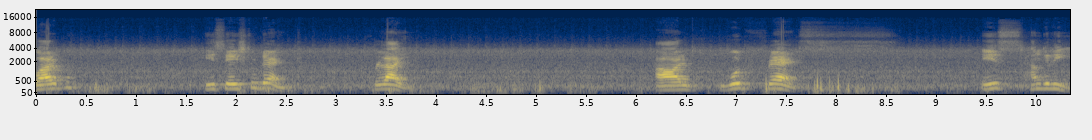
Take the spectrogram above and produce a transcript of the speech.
Verb is a student fly. Are good friends is hungry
